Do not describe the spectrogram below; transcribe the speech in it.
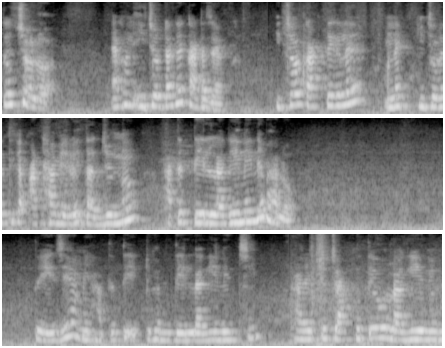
তো চলো, এখন ইঁচড়টাকে কাটা যাক। ইঁচড় কাটতে গেলে অনেক ইঁচড়ের থেকে আঠা বেরোয়, তার জন্য হাতে তেল লাগিয়ে নিলে ভালো। তো এই যে আমি হাতেতে একটুখানি তেল লাগিয়ে নিচ্ছি। আর একটু চাকুতেও লাগিয়ে নেব।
